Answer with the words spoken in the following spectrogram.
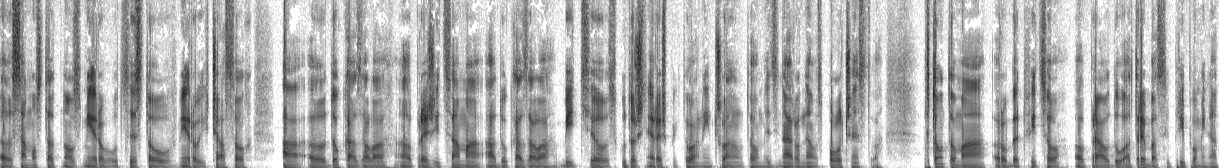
samostatnosť mierovou cestou v mierových časoch a dokázala prežiť sama a dokázala byť skutočne rešpektovaným členom toho medzinárodného spoločenstva. V tomto má Robert Fico pravdu a treba si pripomínať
